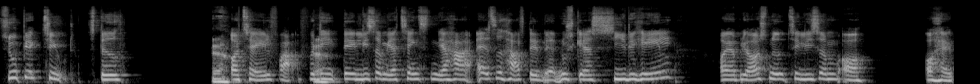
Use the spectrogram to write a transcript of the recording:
subjektivt sted Ja. at tale fra. Fordi Ja. det er ligesom, jeg tænkte sådan, jeg har altid haft den der, nu skal jeg sige det hele, og jeg bliver også nødt til ligesom at, at have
